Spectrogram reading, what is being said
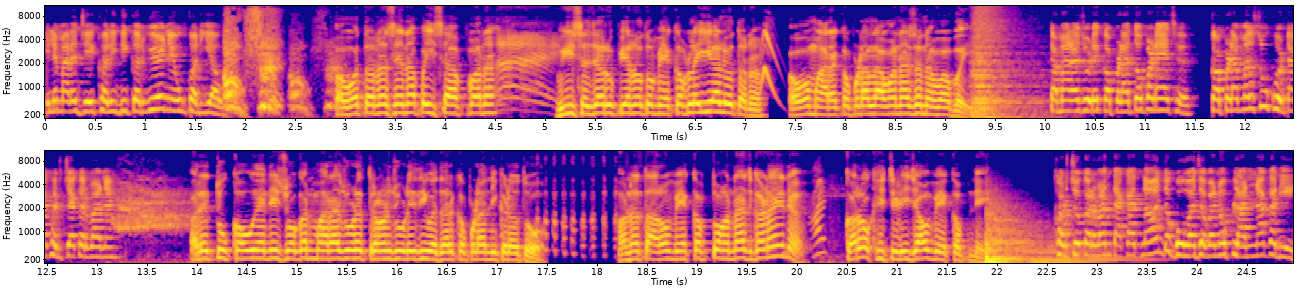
એટલે મારે જે ખરીદી કરવી હોય ને હું કરી આવું. હવે તને શેના પૈસા આપવાના? વીસ હજાર રૂપિયાનો તો મેકઅપ લઈ આવ્યો તને. હવે મારા કપડાં લાવવાના છે નવા ભાઈ. તમારા જોડે કપડાં તો પડ્યા છે. કપડામાં શું ખોટા ખર્ચા કરવાના? અરે તું કહું એની સોગન મારા જોડે ત્રણ જોડેથી વધારે કપડાં નીકળ્યો તો અને તારો મેકઅપ તો અનાજ ગણાય ને? કરો ખીચડી જાઓ મેકઅપ ને. ખર્ચો કરવાની તાકાત ના હોય તો ગોવા જવાનો પ્લાન ના કરીએ.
